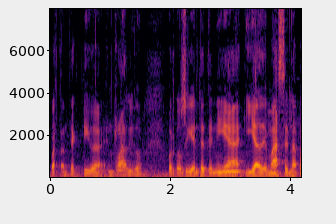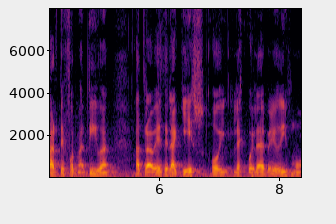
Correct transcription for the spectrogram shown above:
bastante activa en radio. Por consiguiente, tenía, y además en la parte formativa, a través de la que es hoy la Escuela de Periodismo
